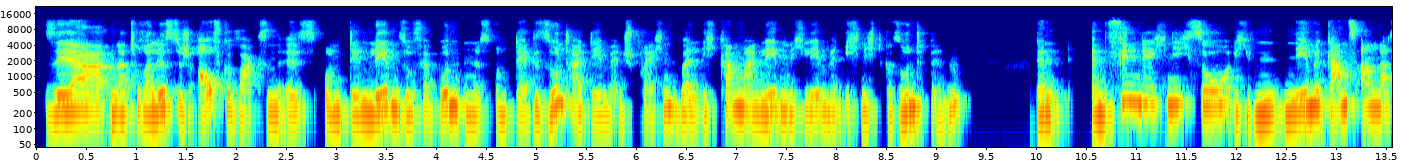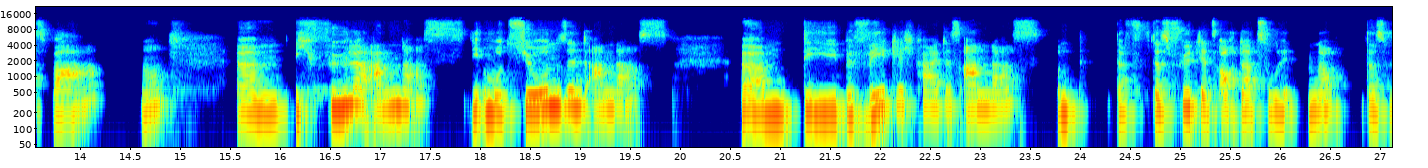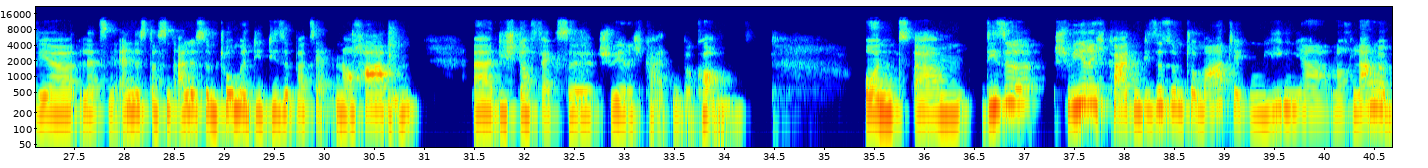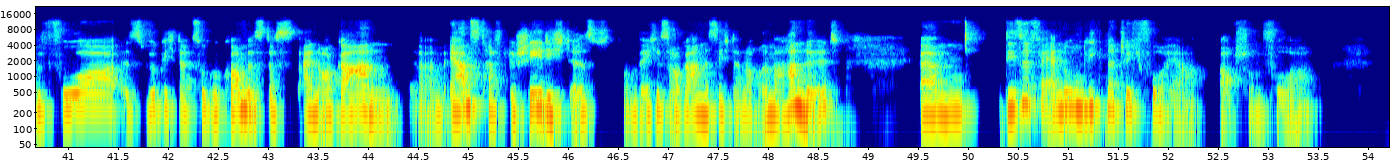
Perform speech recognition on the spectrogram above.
sehr naturalistisch aufgewachsen ist und dem Leben so verbunden ist und der Gesundheit dementsprechend, weil ich kann mein Leben nicht leben, wenn ich nicht gesund bin. Denn empfinde ich nicht so, ich nehme ganz anders wahr. Ne? Ähm, ich fühle anders, die Emotionen sind anders. Ähm, die Beweglichkeit ist anders und das, das führt jetzt auch dazu, ne, dass wir letzten Endes, das sind alles Symptome, die diese Patienten auch haben, äh, die Stoffwechselschwierigkeiten bekommen. Und ähm, diese Schwierigkeiten, diese Symptomatiken liegen ja noch lange bevor es wirklich dazu gekommen ist, dass ein Organ ähm, ernsthaft geschädigt ist, um welches Organ es sich dann auch immer handelt. Ähm, diese Veränderung liegt natürlich vorher auch schon vor.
